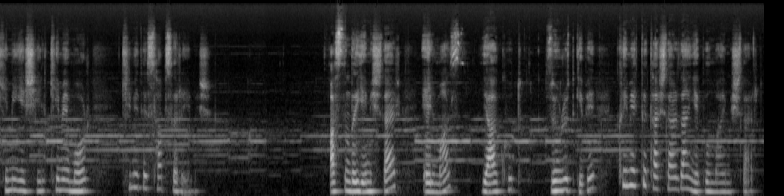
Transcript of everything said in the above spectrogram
kimi yeşil, kimi mor, kimi de sapsarıymış. Aslında yemişler elmas, yakut, zümrüt gibi kıymetli taşlardan yapılmaymışlar.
